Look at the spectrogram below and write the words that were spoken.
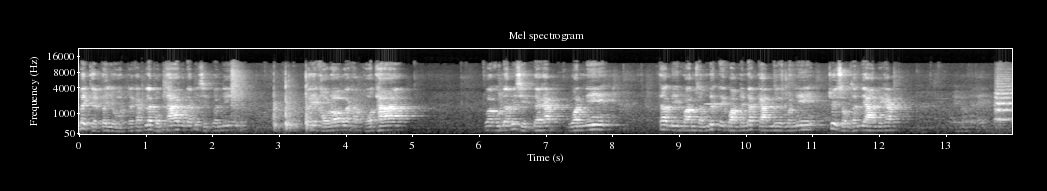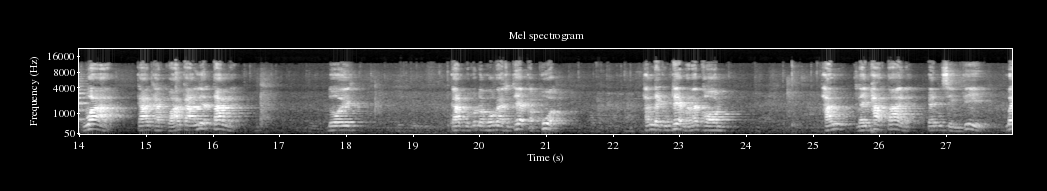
ไม่เกิดประโยชน์นะครับ และผมท้าคุณอภิสิทธิ์วันนี้ไม่ขอร้องนะครับขอท้า ว่าคุณอภิสิทธิ์นะครับ วันนี้ถ้ามีความสำนึกในความเป็นนักการเมืองวันนี้ช่วยส่งสัญญาณนะครับ ว่าการขัดขวางการเลือกตั้ง โดยการปลุกระดมของนายสุเทพกับพวก ทั้งในกรุงเทพมหานคร ทั้งในภาคใต้เนี่ยเป็นสิ่งที่ไม่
